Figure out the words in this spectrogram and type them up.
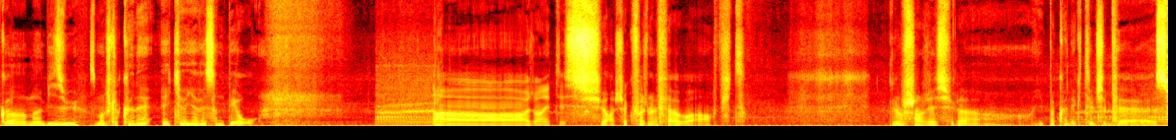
comme un bisu. Heureusement que je le connais et qu'il y avait San Pedro. Ah, j'en étais sûr, à chaque fois je me fais avoir, putain. Ils l'ont changé celui-là. Il est pas connecté le GPS.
